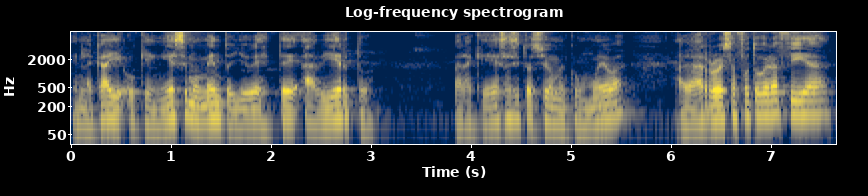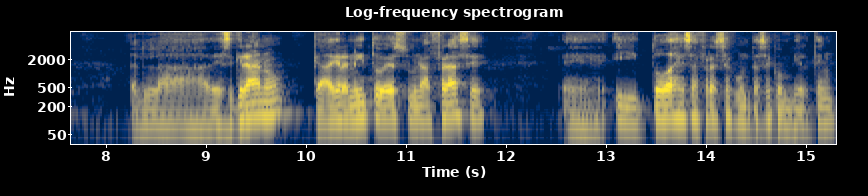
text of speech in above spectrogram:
en la calle o que en ese momento yo esté abierto para que esa situación me conmueva, agarro esa fotografía, la desgrano, cada granito es una frase eh, y todas esas frases juntas se convierten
